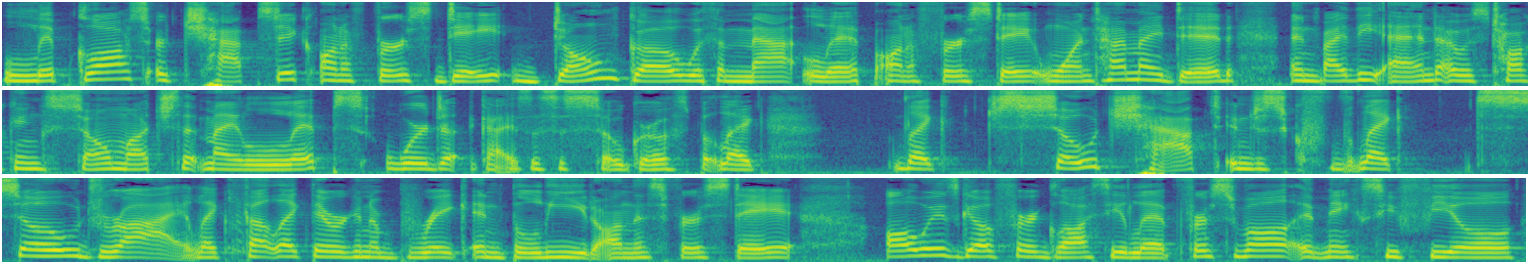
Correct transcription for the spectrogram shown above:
lip gloss or chapstick on a first date. Don't go with a matte lip on a first date. One time I did, and by the end, I was talking so much that my lips were, just, guys, this is so gross, but like, like so chapped and just like so dry, like felt like they were gonna break and bleed on this first date. Always go for a glossy lip. First of all, it makes you feel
